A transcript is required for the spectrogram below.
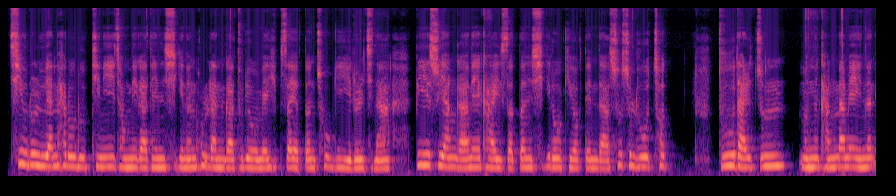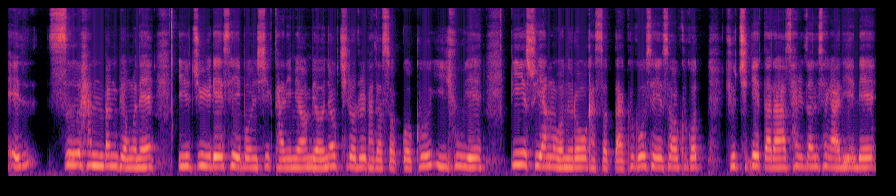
치유를 위한 하루 루틴이 정리가 된 시기는 혼란과 두려움에 휩싸였던 초기를 지나 B수양관에 가 있었던 시기로 기억된다. 수술 후 첫 두 달쯤은 강남에 있는 S 한방병원에 일주일에 세 번씩 다니며 면역 치료를 받았었고 그 이후에 B 수양원으로 갔었다. 그곳에서 그곳 규칙에 따라 살던 생활이 내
